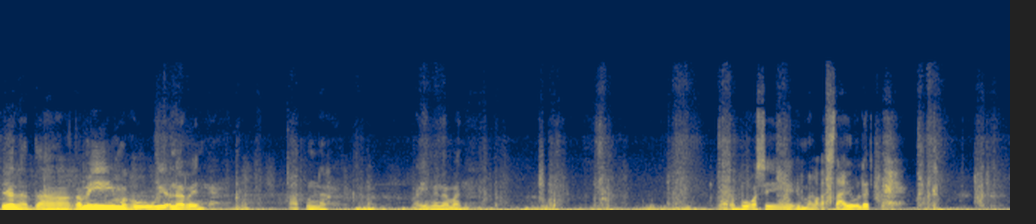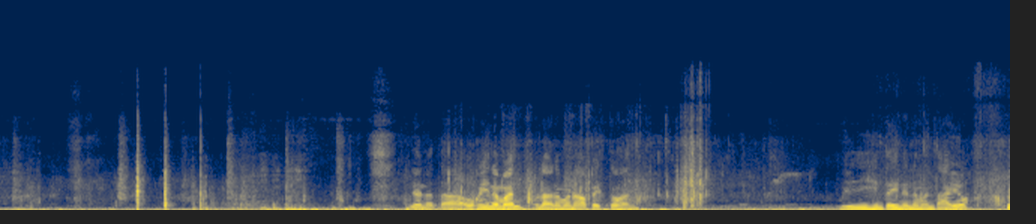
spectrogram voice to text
Ayan at ah, kami mag-uuwi na rin. Hapon na. Pahinga naman. Para bukas eh malakas tayo ulit. Yan at ah, okay naman. Wala naman naapektuhan. May hintay na naman tayo.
